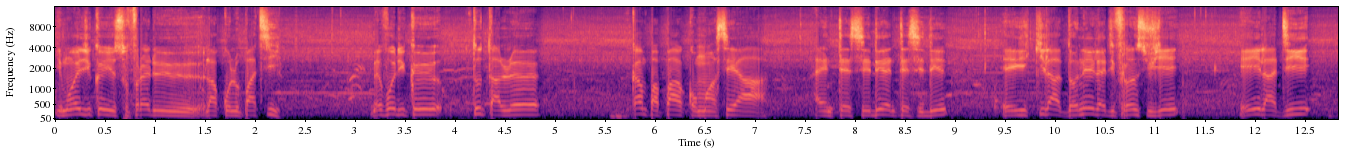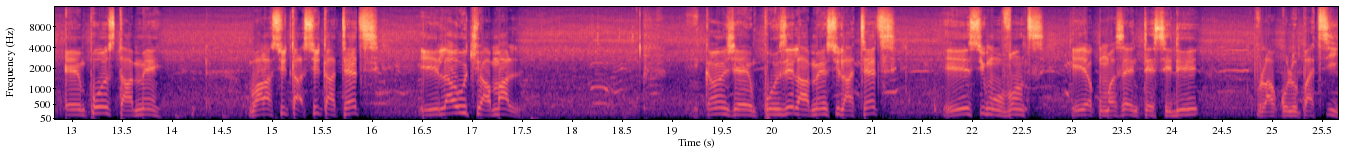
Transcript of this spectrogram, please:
ils m'ont dit que je souffrais de la colopathie. Mais il faut dire que tout à l'heure, quand papa a commencé à, à intercéder, intercéder, et qu'il a donné les différents sujets, et il a dit impose ta main voilà, sur ta, ta tête et là où tu as mal. Et quand j'ai posé la main sur la tête et sur mon ventre, et j'ai commencé à intercéder pour la colopathie.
